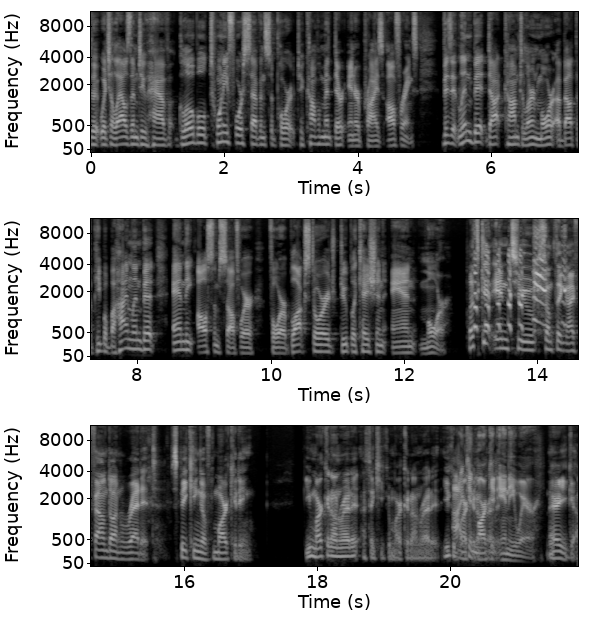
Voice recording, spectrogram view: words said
Which allows them to have global 24 7 support to complement their enterprise offerings. Visit linbit.com to learn more about the people behind Linbit and the awesome software for block storage, duplication, and more. Let's get into something I found on Reddit. Speaking of marketing, you market on Reddit? I think you can market on Reddit. You can market I can market Reddit. anywhere. There you go.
